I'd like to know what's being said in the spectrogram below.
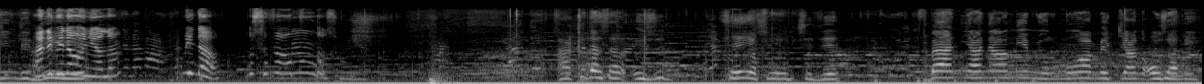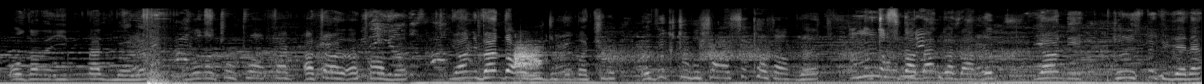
Şimdi Hadi bir de oynayalım. Bir daha. Bu sefer Among Us oynayalım. Arkadaşlar özür şey yapıyorum sizi. Ben yani anlayamıyorum. Muhammed yani Ozan'ı Ozan'a yenilmez böyle. Bana çok puan fark atar atardı. Yani ben de alırdım bu maçı. Öbür türlü şansı kazandı. Among Bir Us turda ne? ben kazandım. Yani görüşmek üzere.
